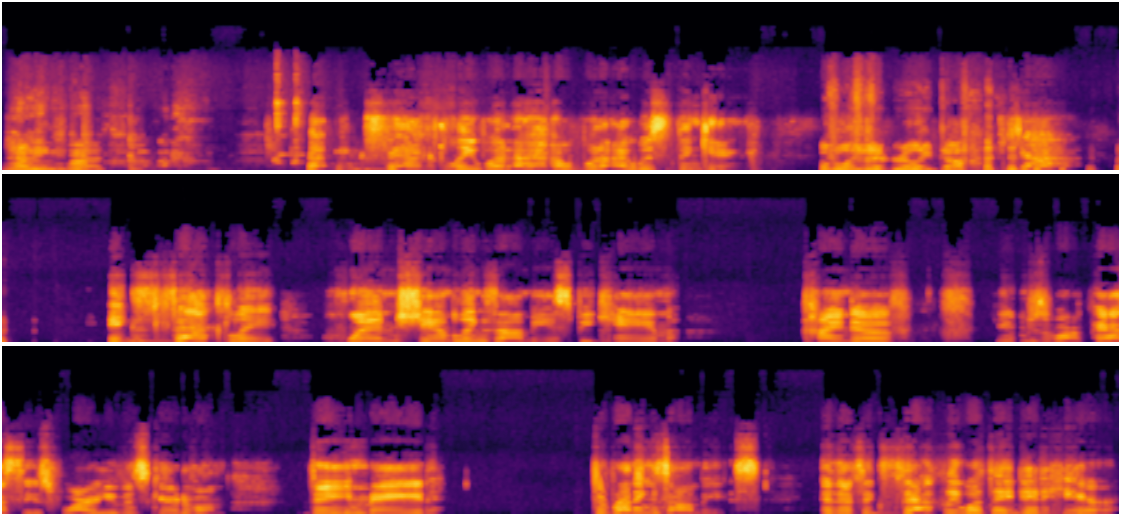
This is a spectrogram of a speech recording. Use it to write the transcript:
running Well- Godzilla. That's exactly what I what I was thinking. Was it really done? Yeah, exactly. When shambling zombies became kind of, you can just walk past these. Why are you even scared of them? They made the running zombies, and that's exactly what they did here.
